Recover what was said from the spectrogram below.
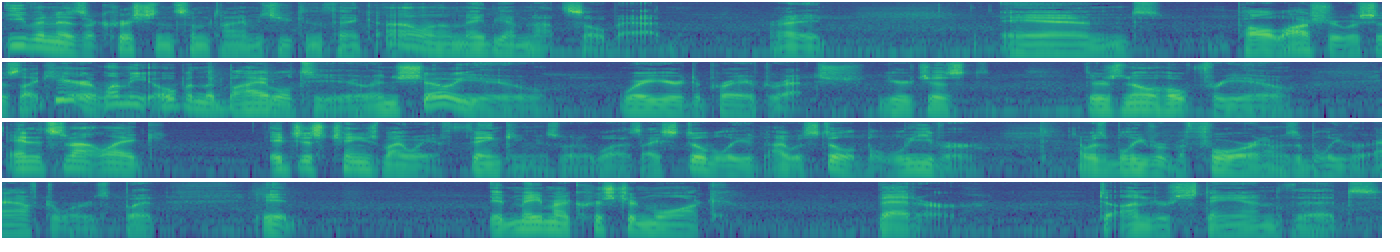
even as a Christian, sometimes you can think, oh well, maybe I'm not so bad, right? And Paul Washer was just like, here, let me open the Bible to you and show you where you're a depraved wretch. You're just, there's no hope for you. And it's not like, it just changed my way of thinking, is what it was. I still believed, I was still a believer. I was a believer before and I was a believer afterwards, but it, it made my Christian walk better to understand that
